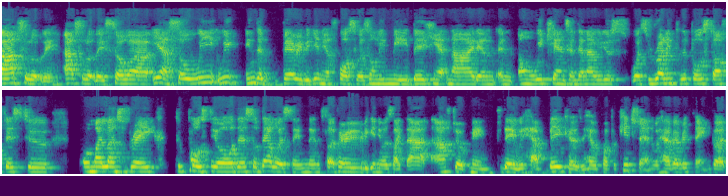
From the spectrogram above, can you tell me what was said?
Absolutely, absolutely. So uh, yeah, so we we in the very beginning, of course, it was only me baking at night and, and on weekends, and then I just was running to the post office to on my lunch break to post the order. So that was in the very beginning was like that. After I mean, today we have bakers, we have a proper kitchen, we have everything, but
